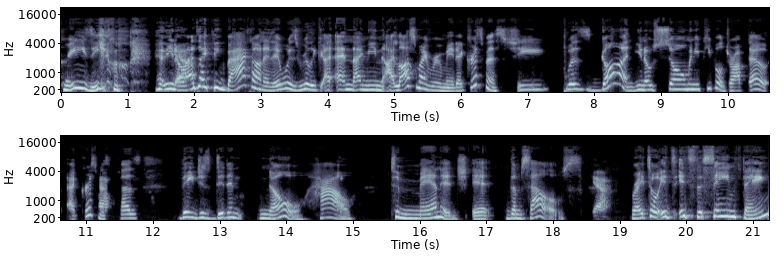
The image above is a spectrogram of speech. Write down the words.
crazy. you know, yeah. as I think back on it, it was really, and I mean, I lost my roommate at Christmas. She was gone. You know, so many people dropped out at Christmas yeah. because they just didn't know how to manage it themselves. Yeah. Right. So it's it's the same thing,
